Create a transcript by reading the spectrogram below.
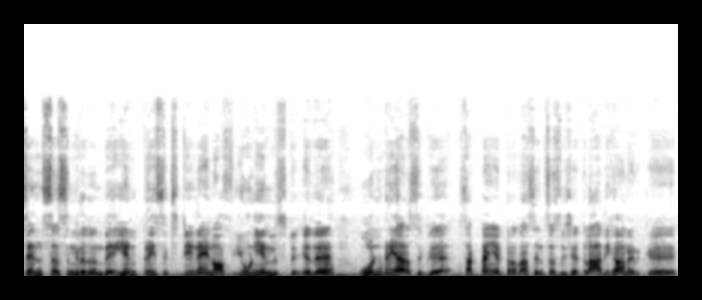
சென்சஸ்ங்கிறது வந்து entry sixty nine of union list எது? ஒன்றிய அரசுக்கு சட்டம் ஏற்றதா சென்சஸ் விஷயத்துல அதிகாரம் இருக்கு.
